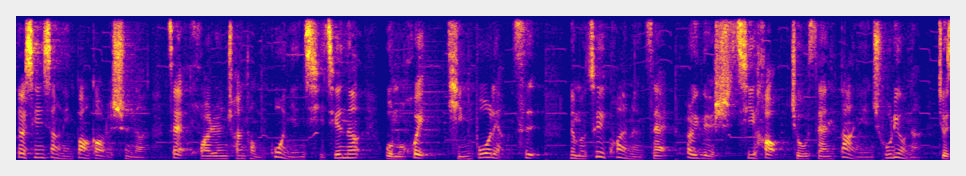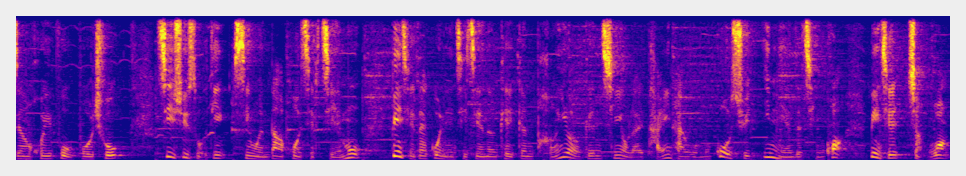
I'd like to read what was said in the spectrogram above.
要先向您报告的是呢，在华人传统过年期间呢，我们会停播两次。那么最快呢，在二月十七号周三大年初六呢，就将恢复播出。继续锁定新闻大破解的节目，并且在过年期间呢，可以跟朋友、跟亲友来谈谈一谈我们过去一年的情况，并且展望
